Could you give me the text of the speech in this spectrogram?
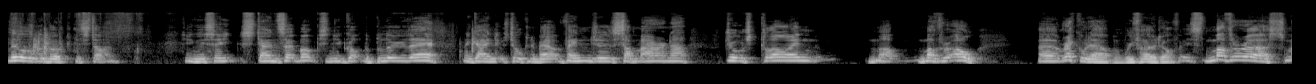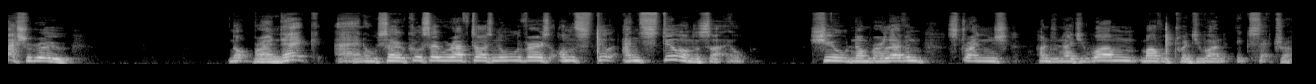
middle of the book this time. You can see Stan Soapbox, and you've got the blue there. And again, it was talking about Avengers, Submariner, George Klein, Mother. Oh, uh, record album we've heard of. It's Mother Earth, Smasheroo, not Brand Echh, and also, of course, they were advertising all the various on still and still on the sale Shield number 11, Strange 181, Marvel 21, etc.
